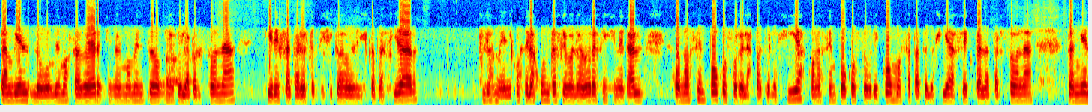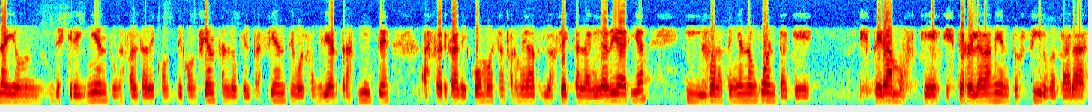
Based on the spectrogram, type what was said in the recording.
También lo volvemos a ver en el momento en que la persona quiere sacar el certificado de discapacidad, los médicos de las juntas evaluadoras en general conocen poco sobre las patologías, conocen poco sobre cómo esa patología afecta a la persona. También hay un descreimiento, una falta de, de confianza en lo que el paciente o el familiar transmite acerca de cómo esa enfermedad lo afecta en la vida diaria. Y bueno, teniendo en cuenta que esperamos que este relevamiento sirva para,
